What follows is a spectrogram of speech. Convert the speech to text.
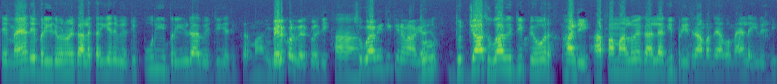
ਤੇ ਮੈਂ ਦੇ ਬਰੀਡ ਨੂੰ ਇਹ ਗੱਲ ਕਰੀਏ ਤੇ ਵੀਰ ਜੀ ਪੂਰੀ ਬਰੀਡ ਆ ਵੀਰ ਜੀ ਇਹਦੀ ਕਰਮਾਲੀ। ਬਿਲਕੁਲ ਬਿਲਕੁਲ ਜੀ। ਹਾਂ। ਸੁਗਾ ਵੀ ਜੀ ਕਿਨਵਾ ਆ ਗਿਆ ਦੂ- ਦੂਜਾ ਸੂਆ ਵੀਰ ਜੀ ਪਿਓਰ। ਹਾਂਜੀ। ਆਪਾਂ ਮੰਨ ਲਓ ਇਹ ਗੱਲ ਹੈਗੀ ਬਰੀਡਰਾਂ ਬੰਦਿਆਂ ਕੋ ਮੈਂ ਲਈ ਵੀਰ ਜੀ।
